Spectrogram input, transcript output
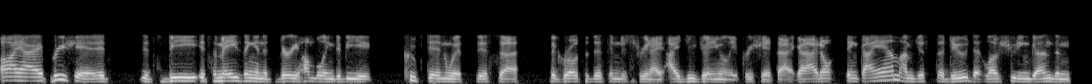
I, I appreciate it. It's it's be it's amazing and it's very humbling to be cooped in with this uh, the growth of this industry, and I, I do genuinely appreciate that. I don't think I am. I'm just a dude that loves shooting guns, and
